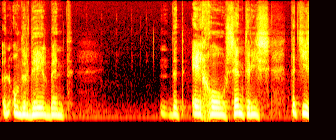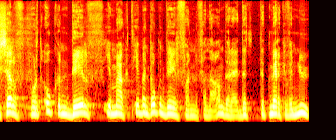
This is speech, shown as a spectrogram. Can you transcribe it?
een onderdeel bent. Dat egocentrisch, dat je jezelf wordt ook een deel, je, maakt, je bent ook een deel van, van de anderen. Dat, dat merken we nu,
